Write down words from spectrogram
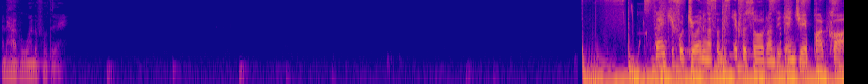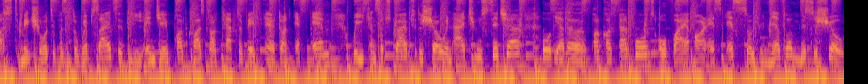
and have a wonderful day. Thank you for joining us on this episode on the NJ Podcast. Make sure to visit the website, the njpodcast.captivateair.fm, where you can subscribe to the show in iTunes, Stitcher, all the other podcast platforms, or via RSS so you never miss a show.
